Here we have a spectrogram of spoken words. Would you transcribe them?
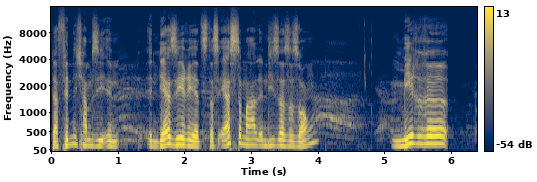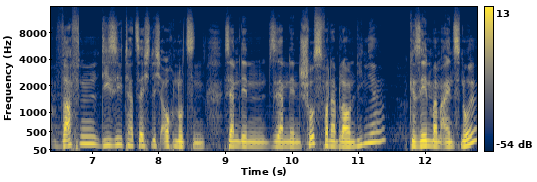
da finde ich, haben sie in, in der Serie jetzt das erste Mal in dieser Saison mehrere Waffen, die sie tatsächlich auch nutzen. Sie haben den, sie haben den Schuss von der blauen Linie gesehen beim 1-0,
